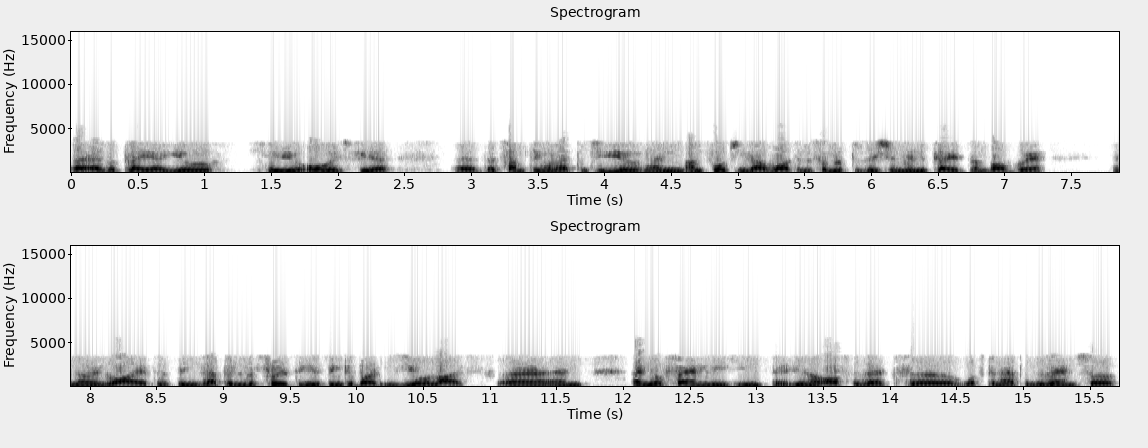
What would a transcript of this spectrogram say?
uh, as a player, you you always fear uh, that something will happen to you. And unfortunately, I was in a similar position when we played Zimbabwe, you know, in riots and things happen. And the first thing you think about is your life uh, and and your family. You know, after that, uh, what's going to happen to them? So,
